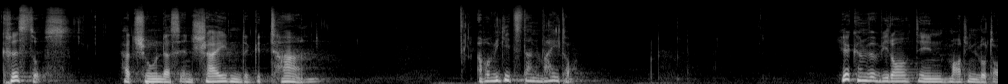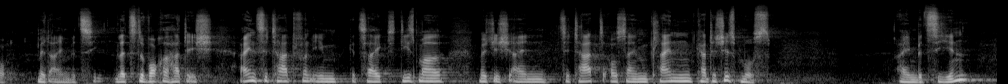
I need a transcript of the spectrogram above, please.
Christus hat schon das Entscheidende getan. Aber wie geht es dann weiter? Hier können wir wieder den Martin Luther mit einbeziehen. Letzte Woche hatte ich ein Zitat von ihm gezeigt. Diesmal möchte ich ein Zitat aus seinem kleinen Katechismus einbeziehen.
